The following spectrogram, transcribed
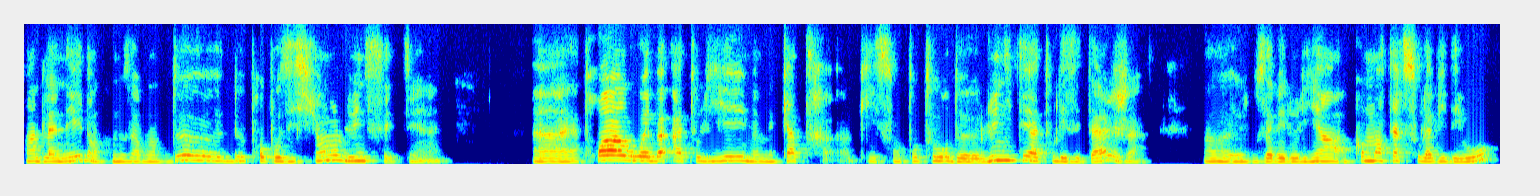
fin de l'année, donc nous avons deux, deux propositions. L'une, c'était trois web ateliers, même quatre, qui sont autour de l'unité à tous les étages. Euh, vous avez le lien en commentaire sous la vidéo.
